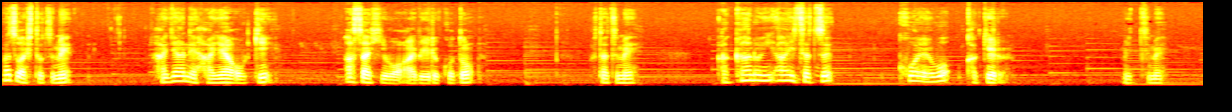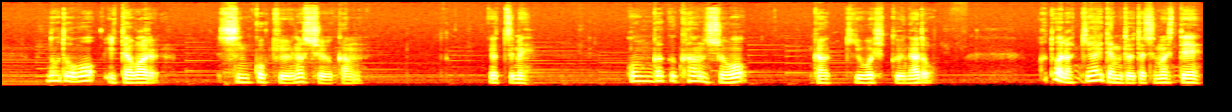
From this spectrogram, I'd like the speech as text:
まずは1つ目、早寝早起き、朝日を浴びること。2つ目、明るい挨拶、声をかける。3つ目、喉をいたわる、深呼吸の習慣。4つ目、音楽鑑賞、楽器を弾くなど。あとはラッキーアイテムといたしまして、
